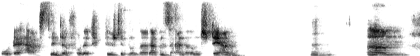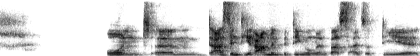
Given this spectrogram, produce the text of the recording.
wo der Herbst, Winter vor der Tür steht, unter ganz anderen Stern. Mhm. Ähm, und ähm, da sind die Rahmenbedingungen, was also die,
